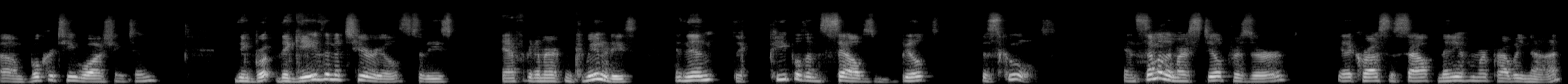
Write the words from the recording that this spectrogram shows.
um, Booker T. Washington. They, they gave the materials to these African American communities, and then the people themselves built the schools. And some of them are still preserved across the South. Many of them are probably not,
